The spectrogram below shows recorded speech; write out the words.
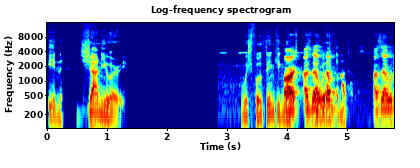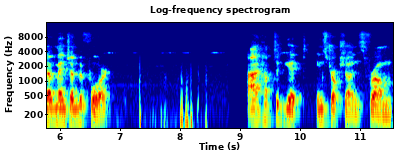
in January? Wishful thinking. All right, as I would have, as I would have mentioned before, I have to get instructions from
